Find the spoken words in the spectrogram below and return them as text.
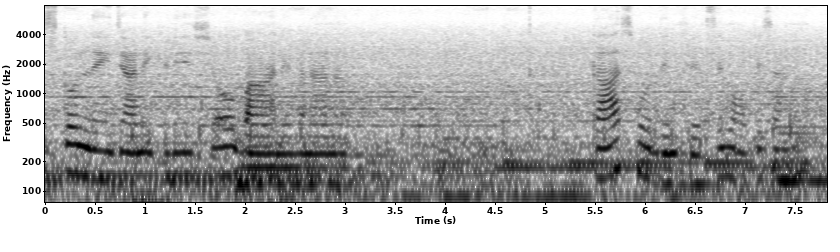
स्कूल नहीं जाने के लिए शो बहाने बनाना। काश वो दिन फिर से वापस आना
